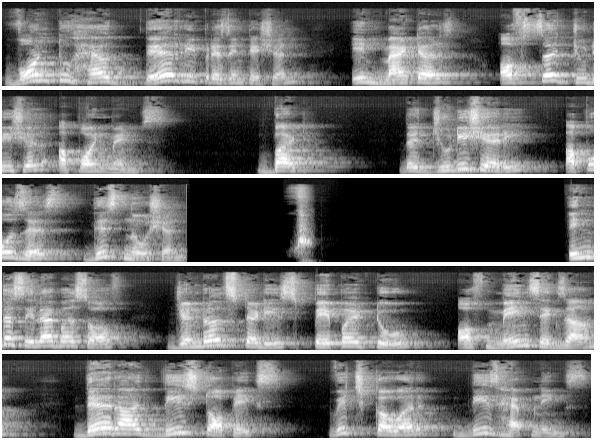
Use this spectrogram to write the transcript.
want to have their representation in matters of such judicial appointments. But the judiciary opposes this notion. In the syllabus of General Studies Paper 2 of Mains exam, there are these topics which cover these happenings.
